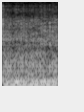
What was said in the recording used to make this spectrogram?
you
